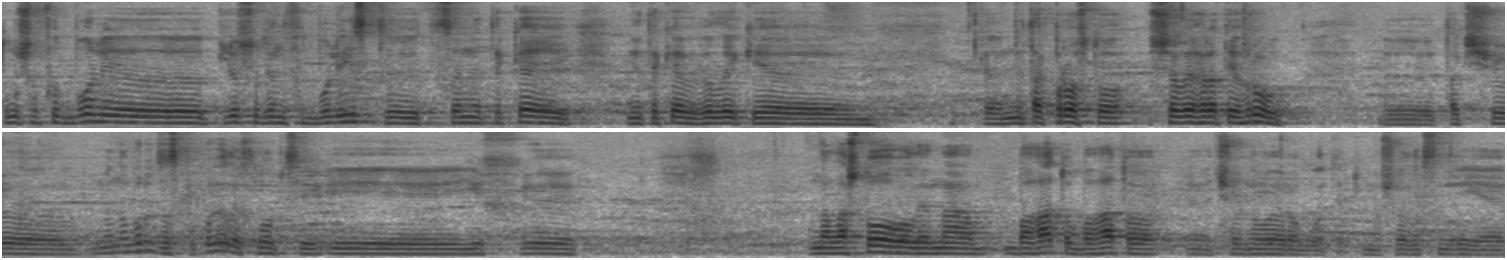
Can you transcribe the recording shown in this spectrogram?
тому що в футболі е, плюс один футболіст е, це не таке, не таке велике, е, не так просто ще виграти гру. Е, Так що ми наоборот заспокоїли хлопців і їх е, налаштовували на багато-багато е, чорнової роботи, тому що Олександрія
